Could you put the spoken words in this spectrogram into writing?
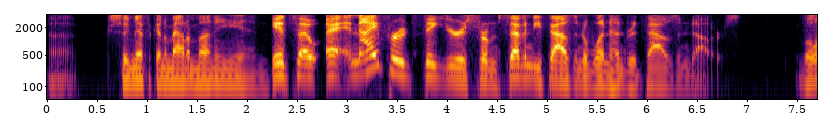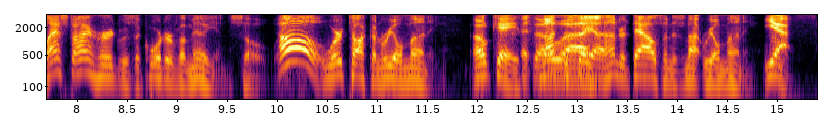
a significant amount of money, and It's a and I've heard figures from seventy thousand to one hundred thousand dollars. the last I heard was a quarter of a million. So, uh, Oh! we're talking real money. Okay, so not to uh, say a hundred thousand is not real money. yes.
